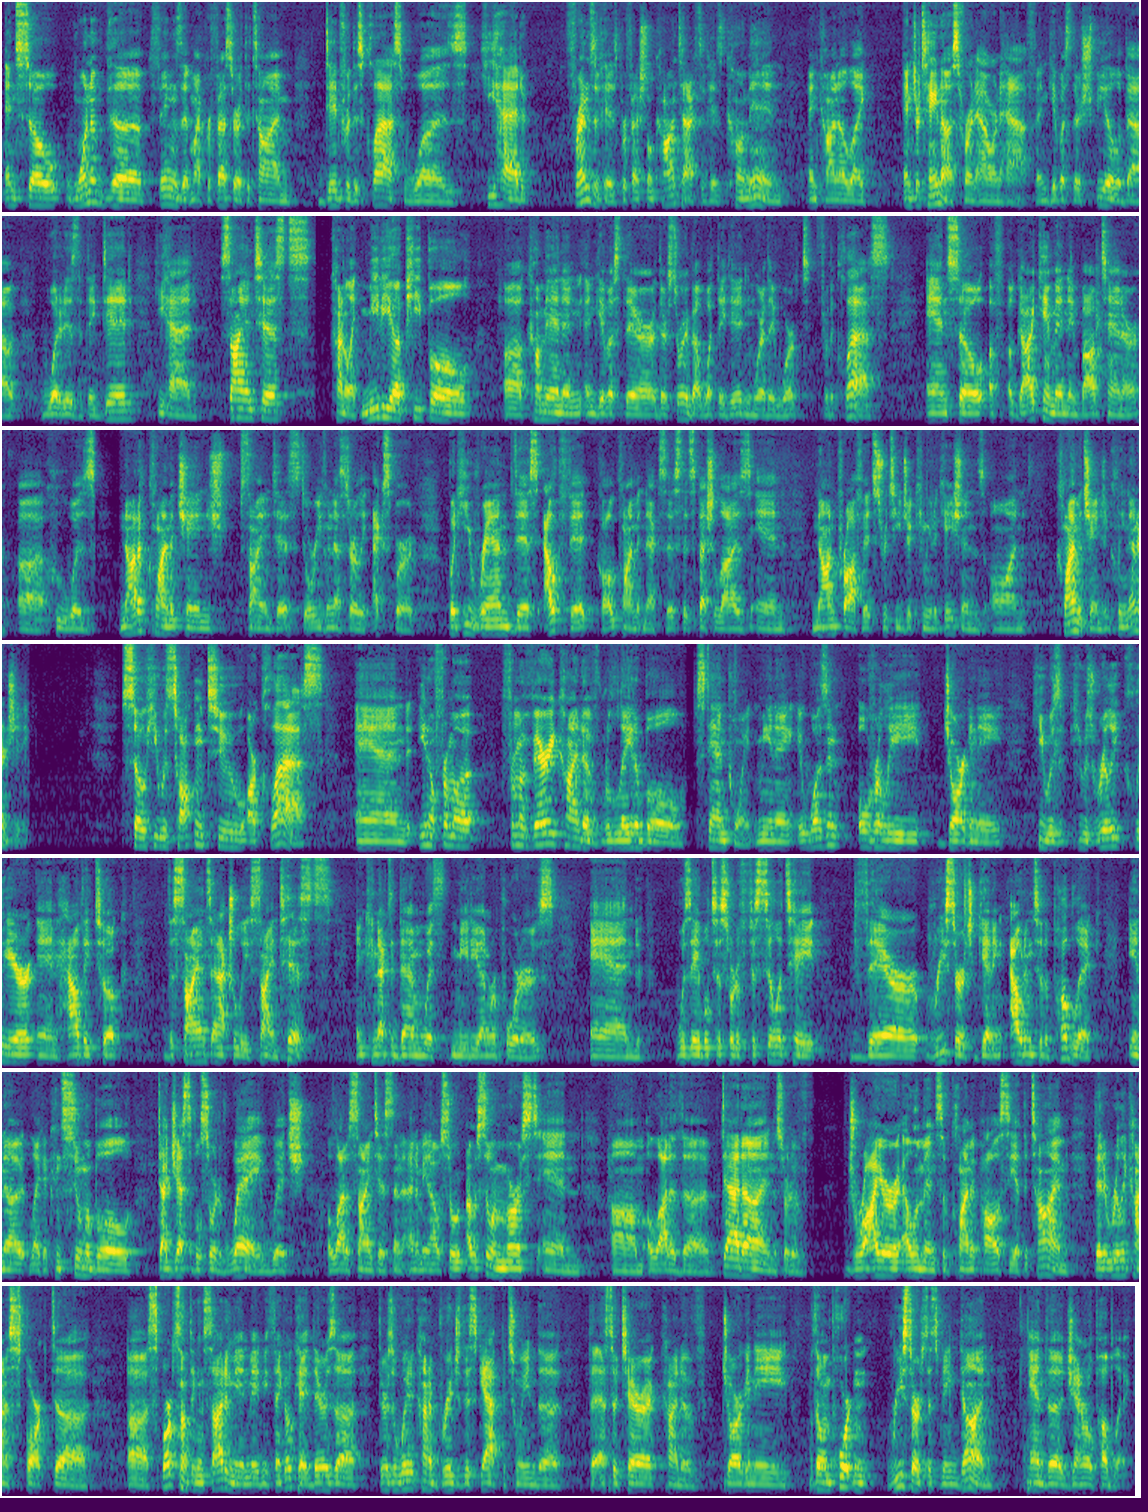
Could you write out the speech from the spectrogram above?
And so, one of the things that my professor at the time did for this class was he had friends of his, professional contacts of his, come in and kind of like entertain us for an hour and a half and give us their spiel about what it is that they did. He had scientists, kind of like media people, uh, come in and, and give us their, their story about what they did and where they worked for the class. And so a, a guy came in named Bob Tanner, uh, who was not a climate change scientist or even necessarily expert, but he ran this outfit called Climate Nexus that specialized in nonprofit strategic communications on climate change and clean energy. So he was talking to our class, and you know, from a from a very kind of relatable standpoint, meaning it wasn't overly jargony. He was he was really clear in how they took the science and actually scientists and connected them with media and reporters and was able to sort of facilitate their research getting out into the public in a like a consumable digestible sort of way which a lot of scientists and, and I mean I was so I was so immersed in um, a lot of the data and sort of drier elements of climate policy at the time that it really kind of sparked uh, uh, sparked something inside of me and made me think okay there's a there's a way to kind of bridge this gap between the the esoteric kind of jargony though important research that's being done and the general public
